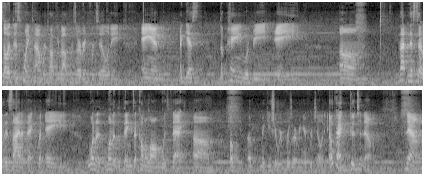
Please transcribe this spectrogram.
So at this point in time, we're talking about preserving fertility, and I guess the pain would be a um, not necessarily a side effect, but a one of one of the things that come along with that um, of, of making sure we're preserving your fertility. Okay, good to know. Now,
